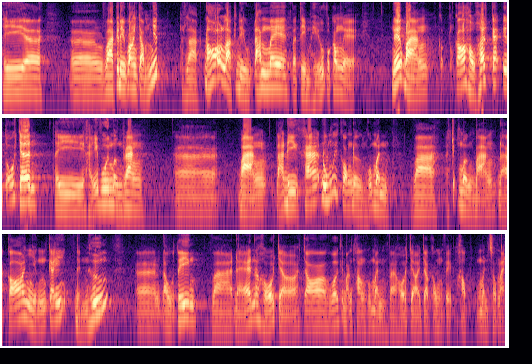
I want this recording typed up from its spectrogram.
Thì uh, Ờ, và cái điều quan trọng nhất là đó là cái điều đam mê và tìm hiểu về công nghệ. Nếu bạn có hầu hết các yếu tố trên thì hãy vui mừng rằng à, bạn đã đi khá đúng cái con đường của mình và chúc mừng bạn đã có những cái định hướng à, đầu tiên và để nó hỗ trợ cho với cái bản thân của mình và hỗ trợ cho công việc học của mình sau này.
